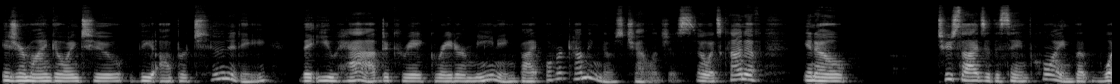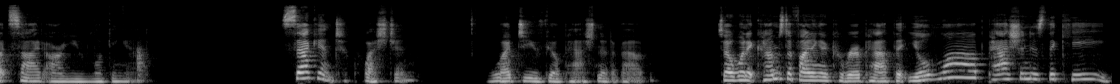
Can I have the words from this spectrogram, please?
is your mind going to the opportunity that you have to create greater meaning by overcoming those challenges. So it's kind of, you know, two sides of the same coin, but what side are you looking at? Second question What do you feel passionate about? So, when it comes to finding a career path that you'll love, passion is the key.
